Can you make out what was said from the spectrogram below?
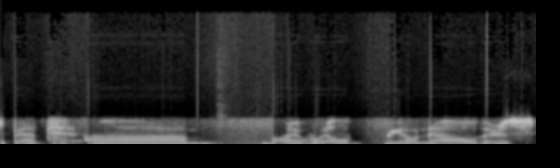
spent. Um, I will, you know, now there's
